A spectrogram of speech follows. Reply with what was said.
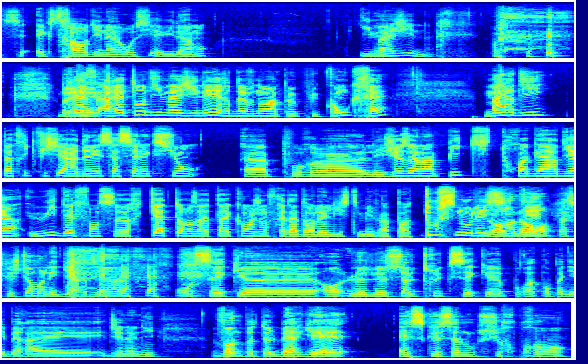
C'est extraordinaire aussi, évidemment. Imagine. Bref, Mais- arrêtons d'imaginer et redevenons un peu plus concrets. Mardi, Patrick Fischer a donné sa sélection euh, pour euh, les Jeux Olympiques. 3 gardiens, 8 défenseurs, 14 attaquants. Jean-Fred adore les listes, mais il va pas tous nous les non, citer. non, parce que justement, les gardiens, on sait que en- le, le seul truc, c'est que pour accompagner Berra et, et Giannoni, Van Pottelberger, est-ce que ça nous surprend?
